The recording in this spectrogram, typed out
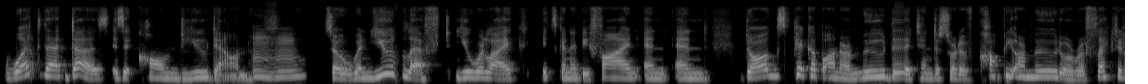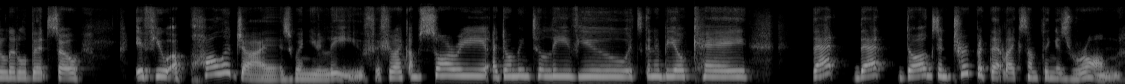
what that does is it calmed you down. Mm-hmm. So when you left, you were like, it's going to be fine. And, and dogs pick up on our mood. They tend to sort of copy our mood or reflect it a little bit. So if you apologize when you leave, if you're like, I'm sorry, I don't mean to leave you, it's going to be okay. That, that dogs interpret that like something is wrong.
